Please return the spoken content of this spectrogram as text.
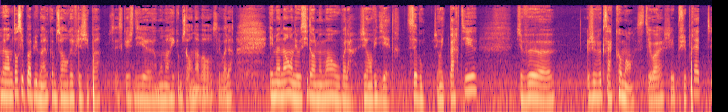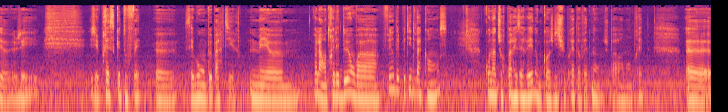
Mais en même temps, c'est pas plus mal, comme ça on réfléchit pas. C'est ce que je dis euh, à mon mari, comme ça on avance et voilà. Et maintenant, on est aussi dans le moment où voilà, j'ai envie d'y être. C'est bon, j'ai envie de partir. Je veux, euh, je veux que ça commence, tu vois. Je suis prête, euh, j'ai, j'ai presque tout fait. c'est bon, on peut partir. Mais voilà, entre les deux, on va faire des petites vacances qu'on n'a toujours pas réservées. Donc quand je dis je suis prête, en fait non, je suis pas vraiment prête. Euh,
